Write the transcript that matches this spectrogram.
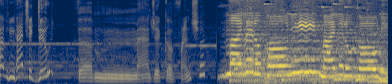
have magic, dude. The magic of friendship? My little pony, my little pony,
